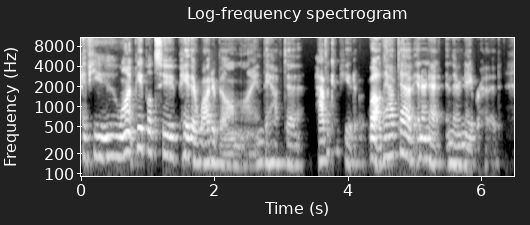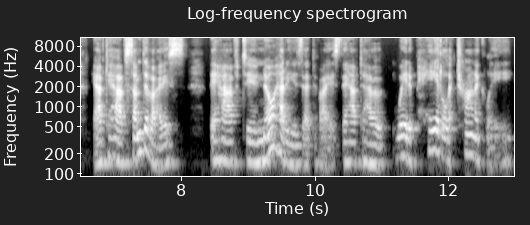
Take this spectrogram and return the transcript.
if you want people to pay their water bill online, they have to have a computer. Well, they have to have internet in their neighborhood. They have to have some device. They have to know how to use that device. They have to have a way to pay it electronically.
